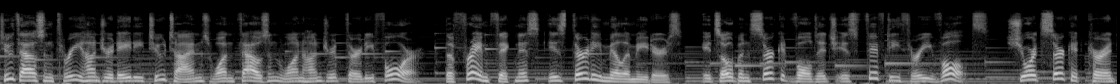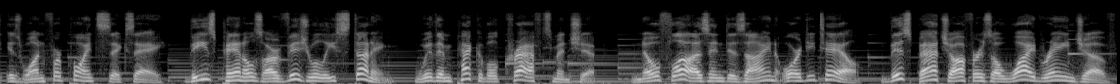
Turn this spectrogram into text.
2382 times 1134. The frame thickness is 30 millimeters. Its open circuit voltage is 53 volts. Short circuit current is 1.6A. These panels are visually stunning, with impeccable craftsmanship. No flaws in design or detail. This batch offers a wide range of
